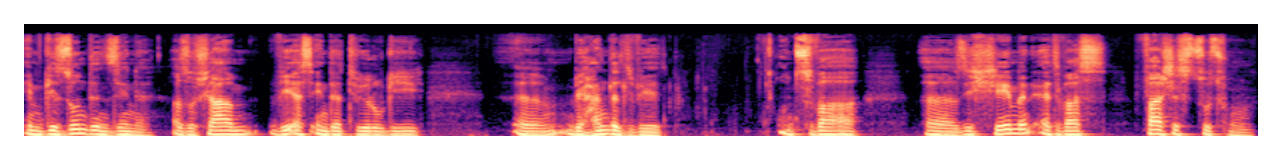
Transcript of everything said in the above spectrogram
im gesunden Sinne, also Scham, wie es in der Theologie äh, behandelt wird. Und zwar äh, sich schämen, etwas Falsches zu tun.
